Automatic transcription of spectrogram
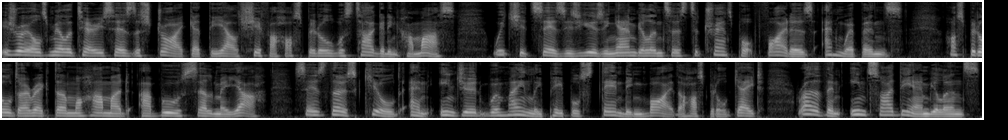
Israel's military says the strike at the Al Shifa hospital was targeting Hamas, which it says is using ambulances to transport fighters and weapons. Hospital director Mohammed Abu Selmeyah says those killed and injured were mainly people standing by the hospital gate rather than inside the ambulance.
